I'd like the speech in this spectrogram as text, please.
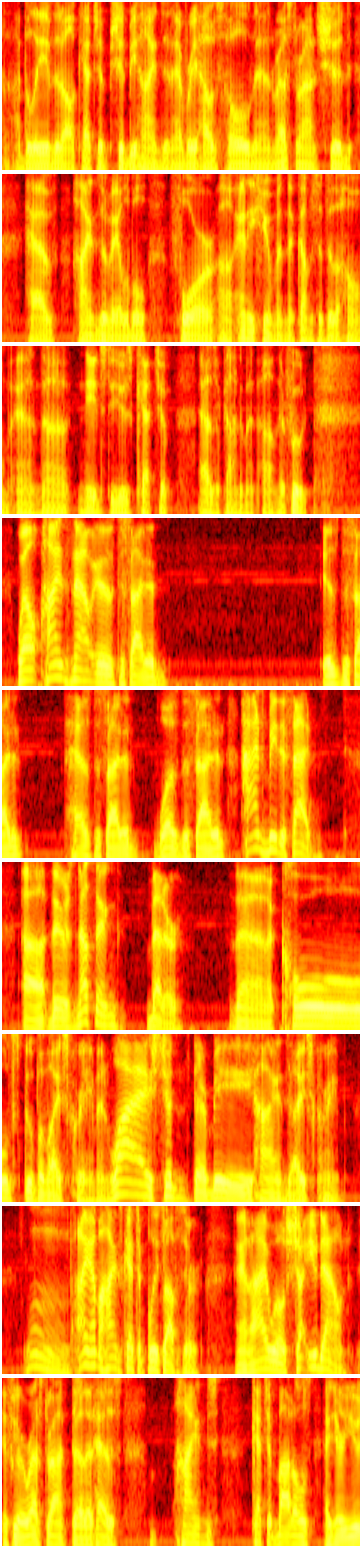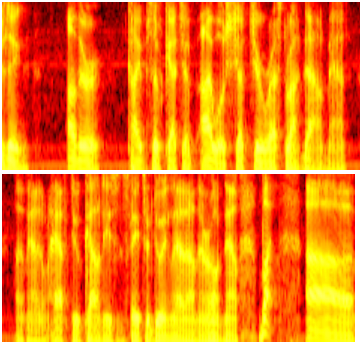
Uh, I believe that all ketchup should be Heinz in every household, and restaurants should have Heinz available for uh, any human that comes into the home and uh, needs to use ketchup as a condiment on their food. Well, Heinz now is decided, is decided, has decided was decided. Heinz be decided. Uh, there's nothing better than a cold scoop of ice cream. And why shouldn't there be Heinz ice cream? Mm, I am a Heinz ketchup police officer, and I will shut you down if you're a restaurant uh, that has Heinz ketchup bottles and you're using other types of ketchup. I will shut your restaurant down, man. I mean, I don't have to. Counties and states are doing that on their own now. But uh,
